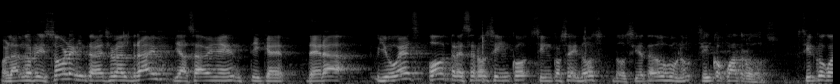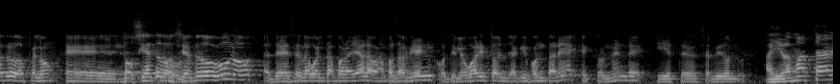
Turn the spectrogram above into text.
Orlando Resort en International Drive. Ya saben, en tiquetera US o 305-562-2721. 542. 542, perdón. Eh, 2721. 2721. Debe la vuelta por allá, la van a pasar bien. Otilio Warrington, Jackie Fontané, Héctor Méndez y este servidor Luis. Allí vamos a estar.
